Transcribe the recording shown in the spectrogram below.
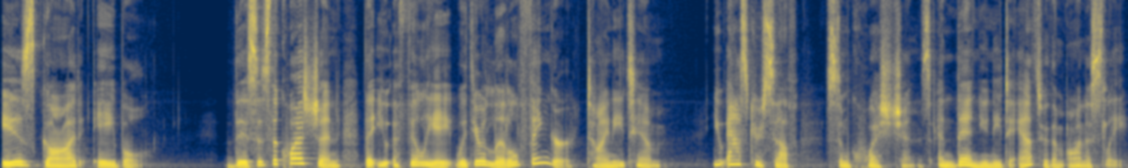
Is God able? This is the question that you affiliate with your little finger, Tiny Tim. You ask yourself some questions and then you need to answer them honestly.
